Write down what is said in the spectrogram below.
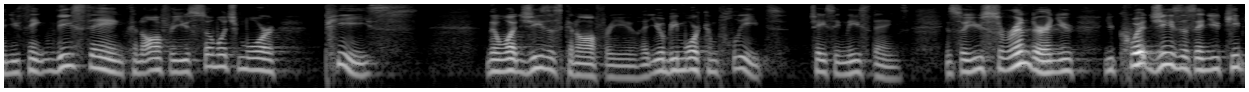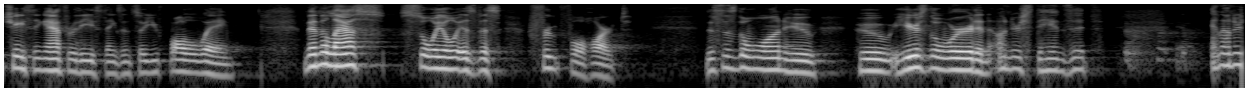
and you think these things can offer you so much more peace than what Jesus can offer you, that you'll be more complete chasing these things. And so you surrender and you, you quit Jesus and you keep chasing after these things, and so you fall away. Then the last soil is this fruitful heart. This is the one who, who hears the word and understands it. And under,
